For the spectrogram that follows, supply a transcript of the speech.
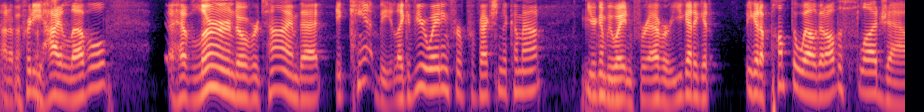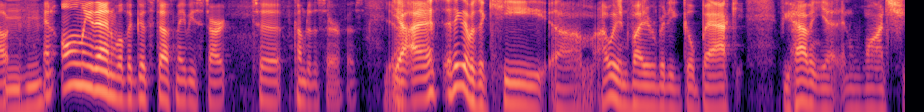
on a pretty high level have learned over time that it can't be. Like if you're waiting for perfection to come out, you're going to be waiting forever. You got to get you got to pump the well, get all the sludge out, and only then will the good stuff maybe start to come to the surface. Yeah, I, th- I think that was a key. Um, I would invite everybody to go back if you haven't yet and watch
